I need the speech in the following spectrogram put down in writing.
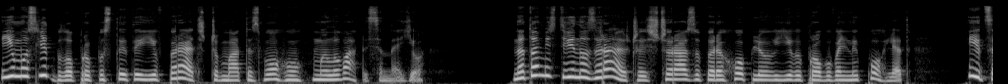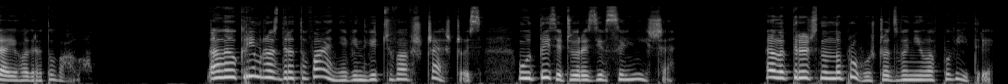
Йому слід було пропустити її вперед, щоб мати змогу милуватися нею. Натомість він, озираючись, щоразу перехоплював її випробувальний погляд, і це його дратувало. Але окрім роздратування, він відчував ще щось у тисячу разів сильніше електричну напругу, що дзвеніла в повітрі.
